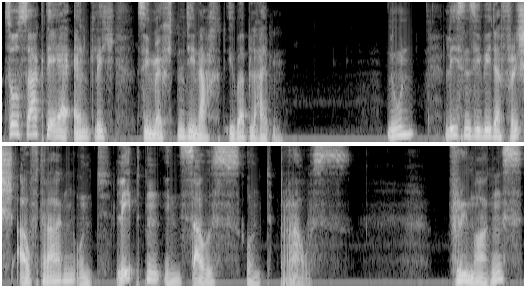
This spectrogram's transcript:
so sagte er endlich, sie möchten die Nacht überbleiben. Nun ließen sie wieder frisch auftragen und lebten in Saus und Braus. Frühmorgens,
